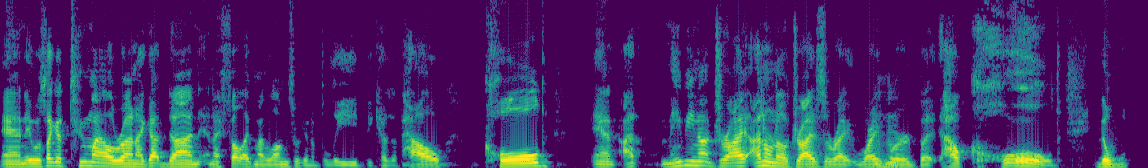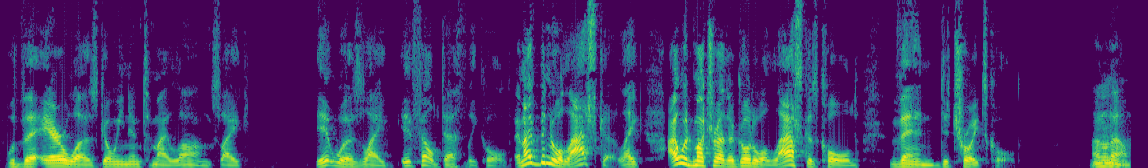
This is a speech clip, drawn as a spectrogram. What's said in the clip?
and it was like a two mile run. I got done, and I felt like my lungs were going to bleed because of how cold and I maybe not dry. I don't know if dry is the right right Mhm. word, but how cold the the air was going into my lungs. Like it was like it felt deathly cold. And I've been to Alaska. Like I would much rather go to Alaska's cold than Detroit's cold. I don't Mm. know.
